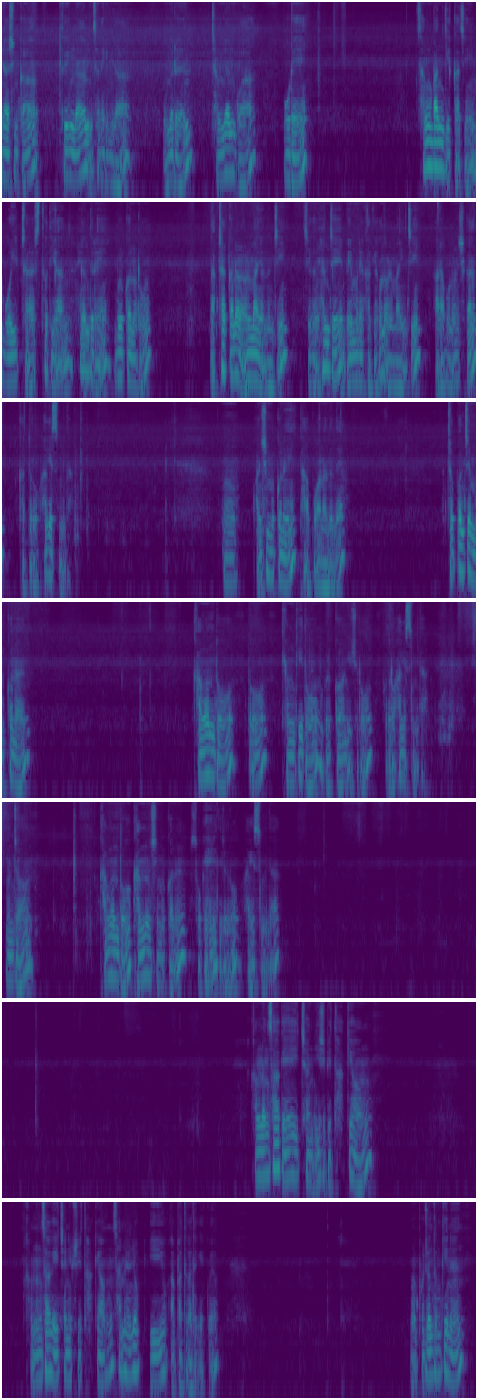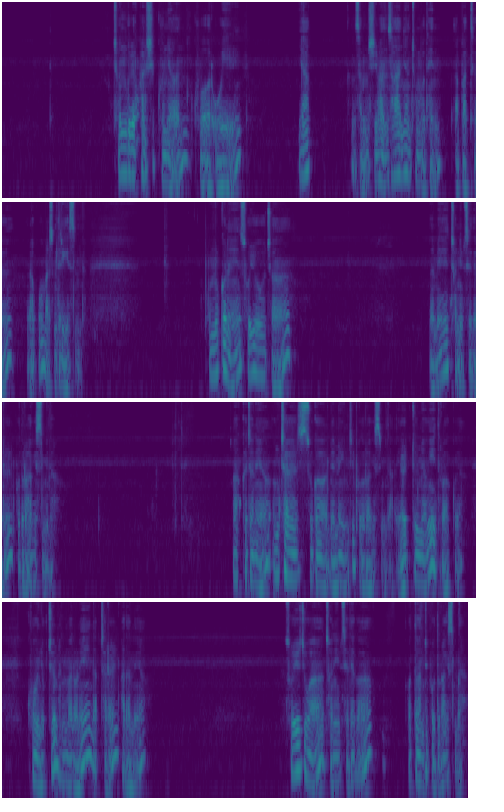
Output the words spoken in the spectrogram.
안녕하십니까. 드익남 인사드립니다. 오늘은 작년과 올해 상반기까지 모의입찰 스터디한 회원들의 물건으로 낙찰가는 얼마였는지 지금 현재 매물의 가격은 얼마인지 알아보는 시간 갖도록 하겠습니다. 어, 관심 물건에 다 모아놨는데요. 첫 번째 물건은 강원도 또 경기도 물건 위주로 보도록 하겠습니다. 먼저 강원도 강릉시 물건을 소개해 드리도록 하겠습니다. 강릉사계 2022 타경 강릉사계 2022 타경 31626 아파트가 되겠고요. 보존 등기는 1989년 9월 5일 약 30, 한 4년 정도 된 아파트라고 말씀드리겠습니다. 보물건의 소유자 그 다음에 전입 세대를 보도록 하겠습니다. 아, 그 전에요. 응찰수가 몇 명인지 보도록 하겠습니다. 12명이 들어왔고요. 9억 6천 100만 원의 낙찰을 받았네요. 소유주와 전입 세대가 어떠한지 보도록 하겠습니다.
